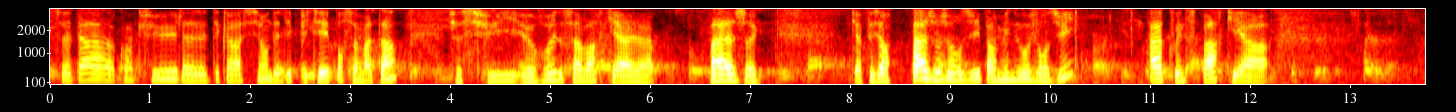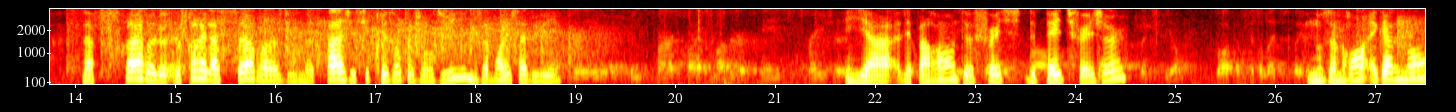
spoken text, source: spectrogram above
Cela conclut la déclaration des députés pour ce matin. Je suis heureux de savoir qu'il y a, la page, qu'il y a plusieurs pages aujourd'hui parmi nous aujourd'hui à Queen's Park. Il y a la frère, le, le frère et la sœur euh, d'une page ici présente aujourd'hui. Nous allons les saluer. Il y a les parents de, de Paige Fraser. Nous aimerons également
